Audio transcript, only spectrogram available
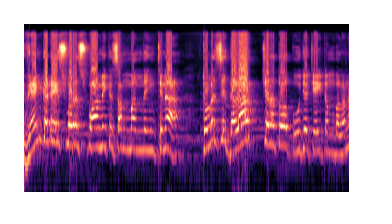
వెంకటేశ్వర స్వామికి సంబంధించిన తులసి దళార్చనతో పూజ చేయటం వలన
